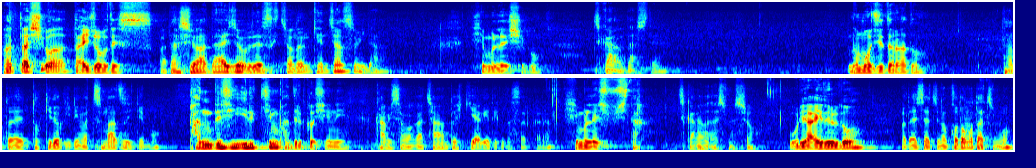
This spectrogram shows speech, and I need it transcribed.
와타시와 다이조부데스. 私は大丈夫です。저는 괜찮습니다. 힘을 내시고 力を出して、 넘어지더라도 たとえ時々にはつまずいても、 반드시 일으킴 받을 것이니 神様がちゃんと引き上げてくださるから、 힘을 내십시다. 力を出しましょう。 우리 아이들도 私たちの子供たちも、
